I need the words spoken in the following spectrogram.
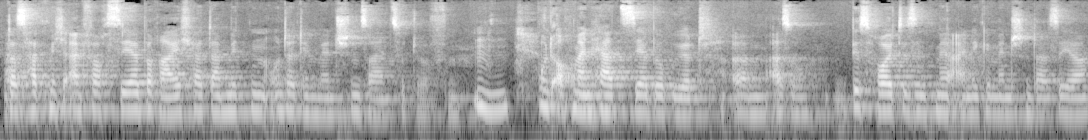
Das hat mich einfach sehr bereichert, da mitten unter den Menschen sein zu dürfen. Mhm. Und auch mein Herz sehr berührt. Ähm, also bis heute sind mir einige Menschen da sehr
